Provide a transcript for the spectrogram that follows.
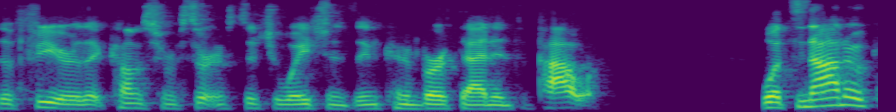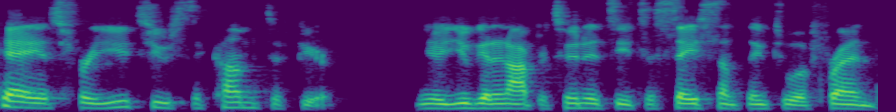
the fear that comes from certain situations and convert that into power. What's not okay is for you to succumb to fear. You know, you get an opportunity to say something to a friend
